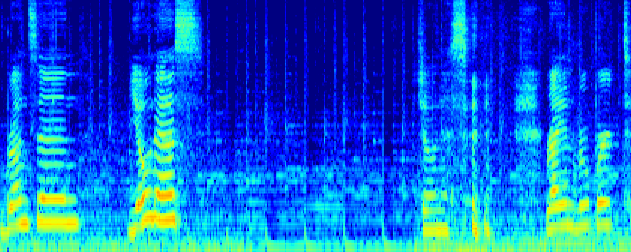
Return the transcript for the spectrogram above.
Brunson. Jonas. Jonas. Rayan Rupert.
